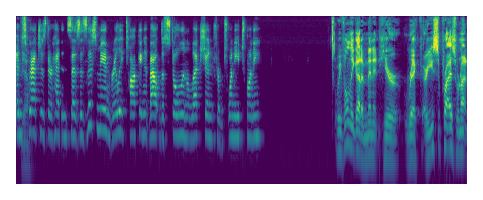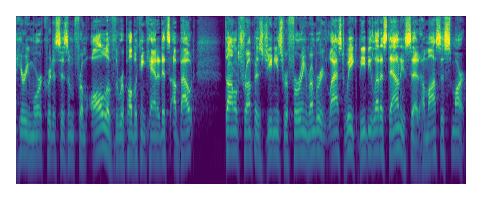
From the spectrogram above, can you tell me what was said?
and yeah. scratches their head and says, Is this man really talking about the stolen election from 2020? We've only got a minute here, Rick. Are you surprised we're not hearing more criticism from all of the Republican candidates about Donald Trump, as Jeannie's referring? Remember last week, Bibi let us down. He said Hamas is smart.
